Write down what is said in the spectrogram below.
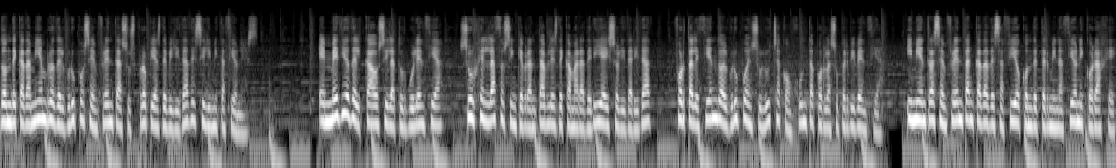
donde cada miembro del grupo se enfrenta a sus propias debilidades y limitaciones. En medio del caos y la turbulencia, surgen lazos inquebrantables de camaradería y solidaridad, fortaleciendo al grupo en su lucha conjunta por la supervivencia y mientras enfrentan cada desafío con determinación y coraje,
